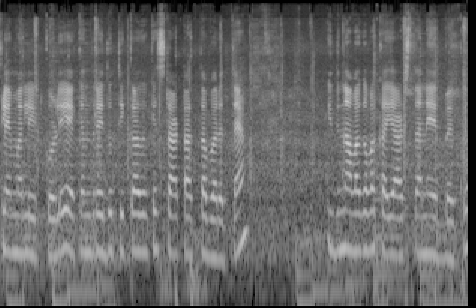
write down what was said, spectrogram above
ಫ್ಲೇಮಲ್ಲಿ ಇಟ್ಕೊಳ್ಳಿ. ಯಾಕಂದರೆ ಇದು ತಿಕ್ಕಾಗೋಕ್ಕೆ ಸ್ಟಾರ್ಟ್ ಆಗ್ತಾ ಬರುತ್ತೆ. ಇದನ್ನು ಅವಾಗವಾಗ ಕೈ ಆಡಿಸ್ತಾನೆ ಇರಬೇಕು.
